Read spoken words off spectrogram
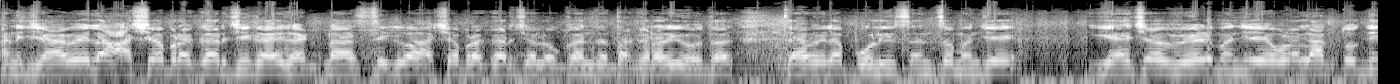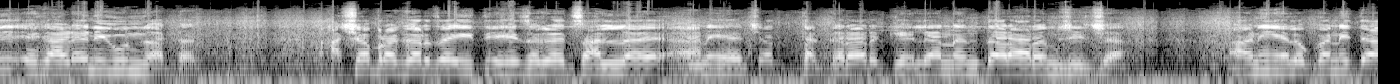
आणि ज्यावेळेला अशा प्रकारची काही घटना असते किंवा अशा प्रकारच्या लोकांच्या तक्रारी होतात त्यावेळेला पोलिसांचं म्हणजे याच्या वेळ म्हणजे एवढा लागतो की हे गाड्या निघून जातात. अशा प्रकारचं इथे हे सगळं चाललं आहे आणि ह्याच्यात तक्रार केल्यानंतर आर एम सीच्या. आणि या लोकांनी त्या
